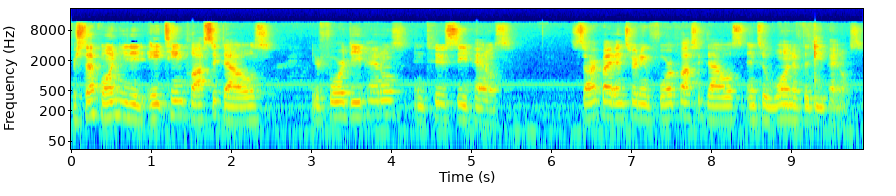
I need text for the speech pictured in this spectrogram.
For step one, you need 18 plastic dowels, your four D panels, and two C panels. Start by inserting four plastic dowels into one of the D panels.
